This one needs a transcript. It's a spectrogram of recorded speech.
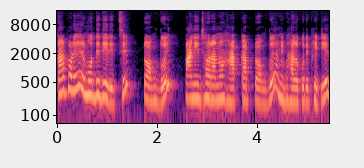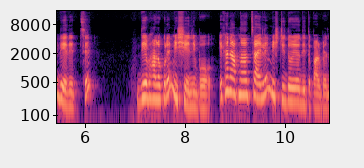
তারপরে এর মধ্যে দিয়ে দিচ্ছি টক দই। পানি ঝরানো হাফ কাপ টক দই আমি ভালো করে ফেটিয়ে দিয়ে দিচ্ছি। দিয়ে ভালো করে মিশিয়ে নিব। এখানে আপনারা চাইলে মিষ্টি দইও দিতে পারবেন।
